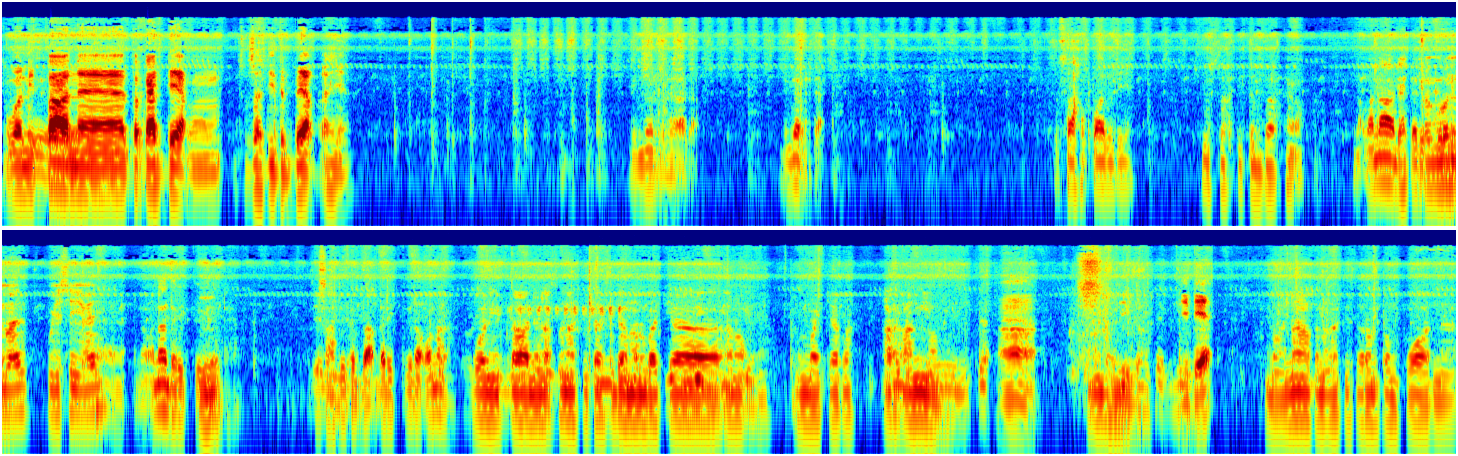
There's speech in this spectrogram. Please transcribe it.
wanita nah terkadang susah ditebak hanya Dengar tak ada. Dengar tak. Susah apa tadi? Susah ditebak. Nak mana dah dari Bangun man, puisi man. Nak mana dari ke? Susah ditebak dari ke nak mana? Wanita ini laksana kita sedang membaca anu membaca apa? Arah angin. ah Ini jadi mana kena hati seorang perempuan nah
